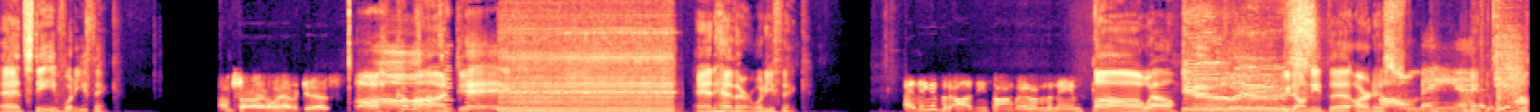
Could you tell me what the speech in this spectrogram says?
And Steve, what do you think? I'm sorry, I don't have a guess. Oh, come on, that's dude. And Heather, what do you think? I think it's an Ozzy song, but I don't know the name. Oh, well, we don't need the artist. Oh We need the title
